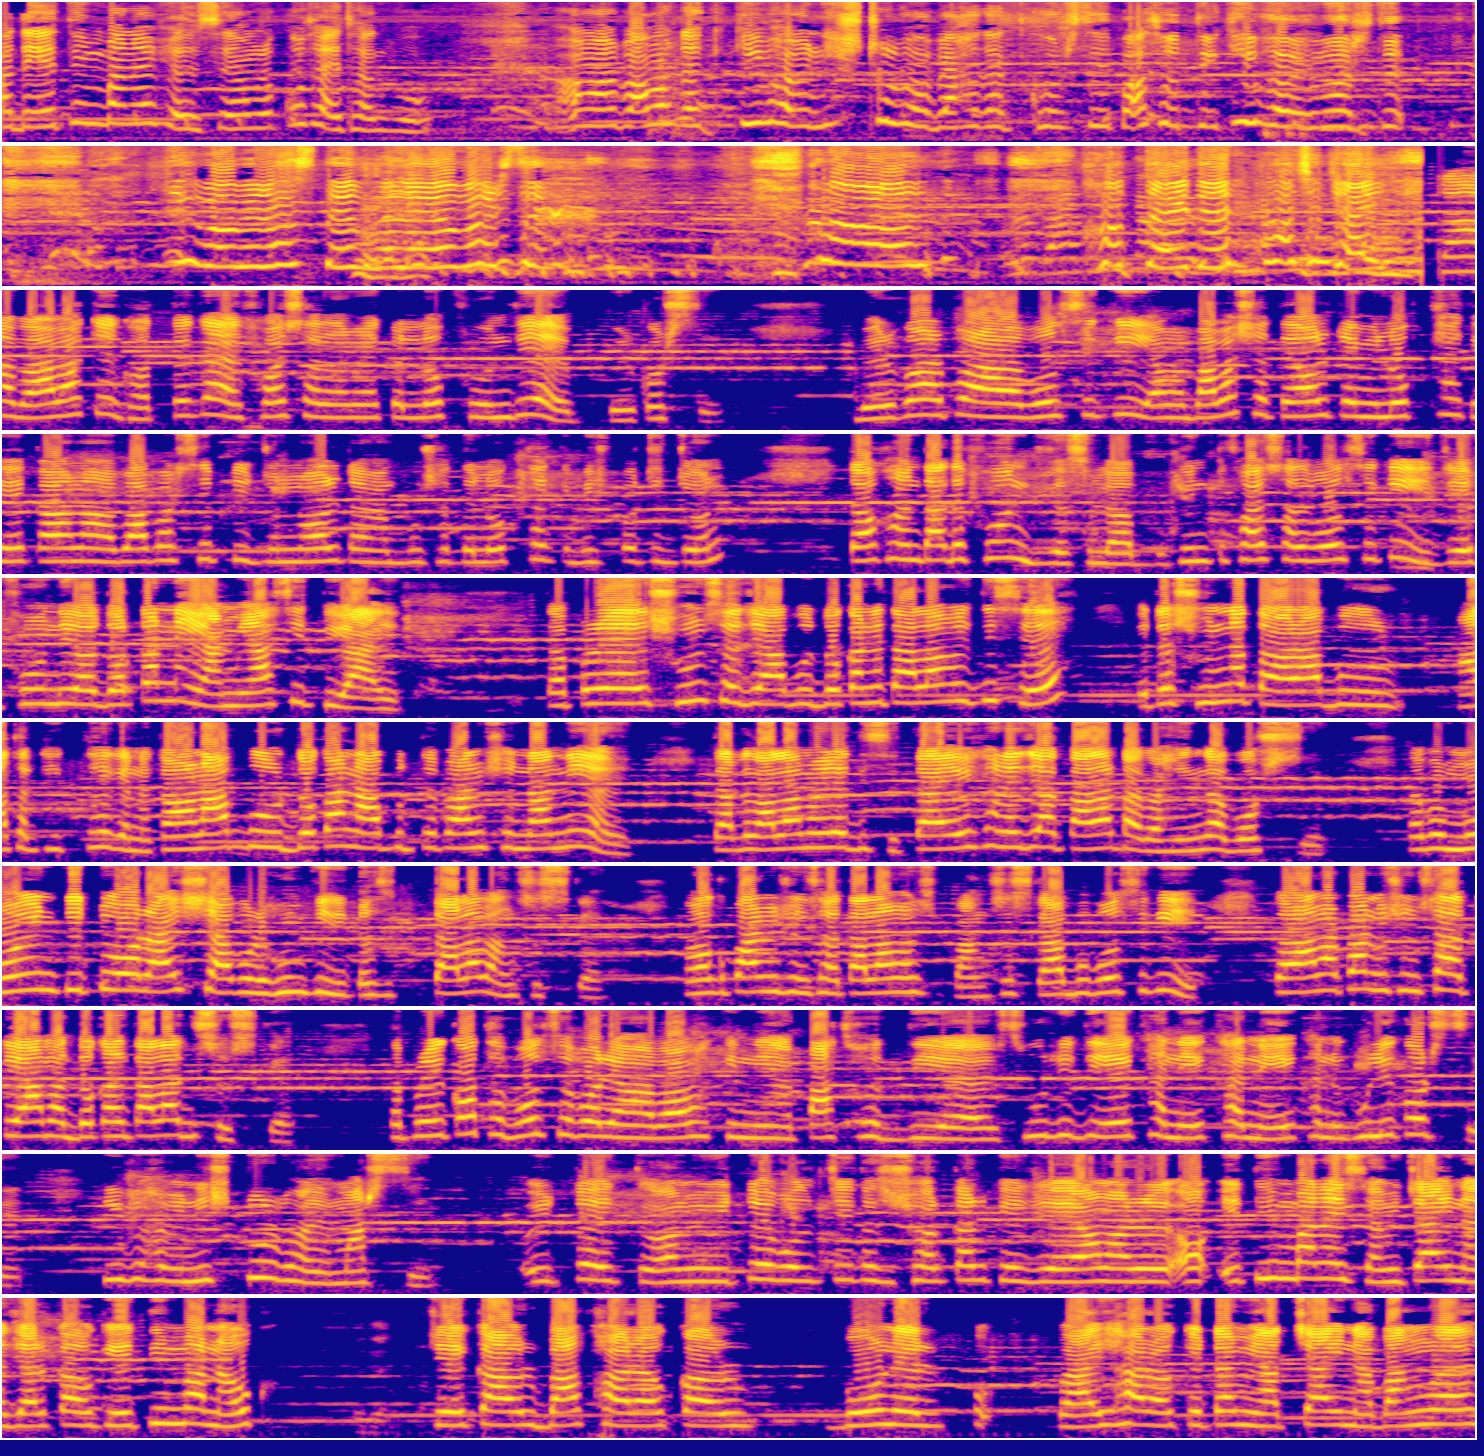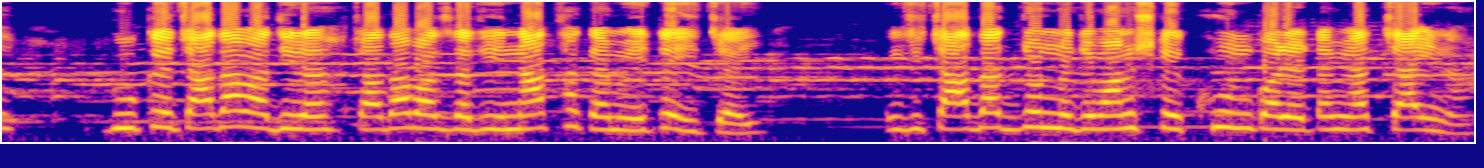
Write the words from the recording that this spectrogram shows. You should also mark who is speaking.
Speaker 1: আমাদের এতিম বানায় ফেলছে, আমরা কোথায় থাকব? আমার বাবাটা কীভাবে নিষ্ঠুরভাবে আঘাত করছে, পাথর দিয়ে কীভাবে মারছে, কীভাবে রাস্তায় ফেলে মারছে? বাবাকে ঘর থেকে ফয়সাল নামে একটা লোক ফোন দিয়ে বের করছে। বের করার পর বলছে কি, আমার বাবার সাথে অল টাইম লোক থাকে, কারণ আমার বাবার সেফটির জন্য অল টাইম আব্বুর সাথে লোক থাকে, বিশ পঁচিশ জন। তখন তাদের ফোন দিতেছিল আব্বু। কিন্তু ফয়সাল বলছে কি, যে ফোন দেওয়ার দরকার নেই, আমি আসি তুই আয়। তারপরে শুনছে যে আবুর দোকানে তালা দিছে, এটা শুনে তো আর আবুর মাথা ঠিক থাকে না, কারণ আব্বুর দোকান আব্বুর তো পারমিশন না নিয়ে তারা তালা মেরে দিছে। তাই ওইখানে যা তালাটা ভাঙ্গা বসছে। তারপর মইন টিটু ওর আইসে আবুর হুমকি দিতেছে, তালা ভাঙছিস আমাকে পারমিশন ছাড়া তালা ভাঙছিস কে? আবু বলছে কি, তো আমার পারমিশন ছাড়া তুই আমার দোকানে তালা দিছিস কে? তারপরে এই কথা বলছে পরে আমার বাবাকে নিয়ে পাথর দিয়ে, ছুরি দিয়ে এখানে এখানে এখানে গুলি করছে। কীভাবে নিষ্ঠুর ভাবে মারছে। ওইটাই তো, আমি ওইটাই বলছি তো সরকারকে যে আমার এতিম বানাইছে। আমি চাই না যার কাউকে এতিম বানাওক যে কারোর বাপ হারাও, কারোর বোনের ভাই হারাও, এটা আমি আর চাই না। বাংলা বুকে চাঁদাবাজরা যদি না থাকে, আমি এটাই চাই। এই যে চাঁদার জন্য যে মানুষকে খুন করে, এটা আমি আর চাই না।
